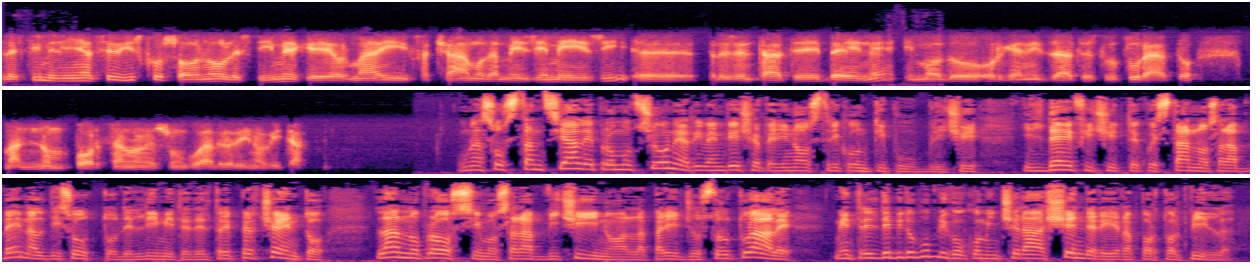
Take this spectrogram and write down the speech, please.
Le stime di Ignazio Visco sono le stime che ormai facciamo da mesi e mesi, eh, presentate bene, in modo organizzato e strutturato, ma non portano nessun quadro di novità. Una sostanziale promozione arriva invece per i nostri conti pubblici. Il deficit quest'anno sarà ben al di sotto del limite del 3%, l'anno prossimo sarà vicino al pareggio strutturale, mentre il debito pubblico comincerà a scendere in rapporto al PIL.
